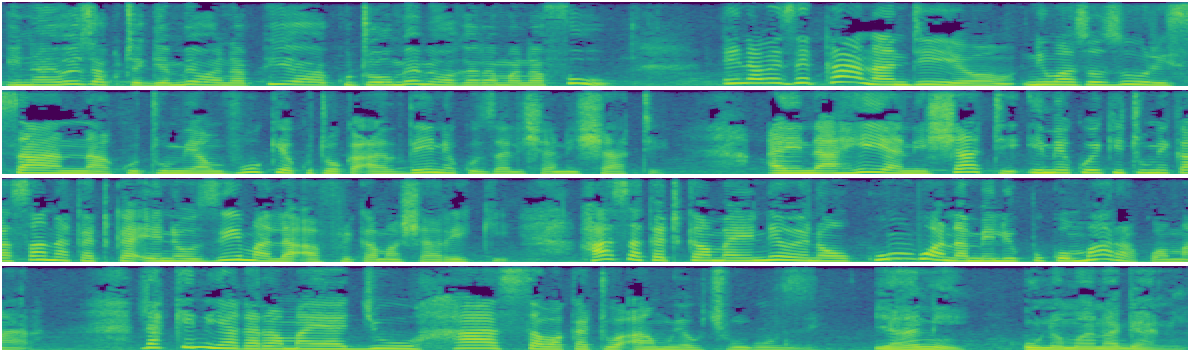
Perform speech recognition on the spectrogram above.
inayoweza kutegemewa na pia kutoa umeme wa gharama nafuu. Inawezekana, ndiyo. Ni wazo zuri sana kutumia mvuke kutoka ardhini kuzalisha nishati. Aina hii ya nishati imekuwa ikitumika sana katika eneo zima la Afrika Mashariki, hasa katika maeneo yanayokumbwa na milipuko mara kwa mara, lakini ya gharama ya juu, hasa wakati wa amu ya uchunguzi. Yaani, una maana gani?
